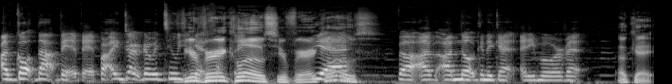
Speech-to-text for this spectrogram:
I've got that bit of it, but I don't know until you You're get. very something. close. You're very Yeah. close. But I'm I'm not gonna get any more of it. Okay,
